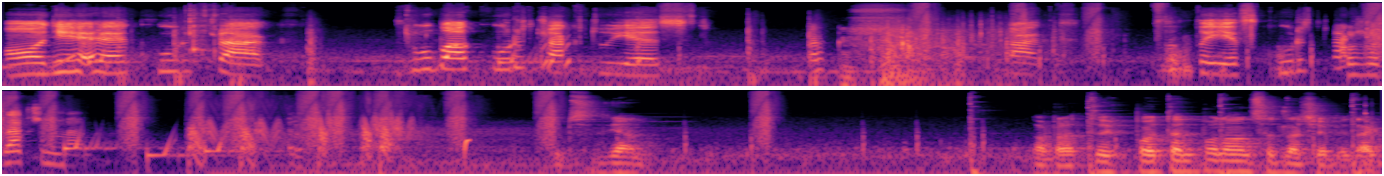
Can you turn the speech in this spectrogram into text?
O nie, kurczak. Zguba kurczak tu jest. Tak? Co to jest kurczak? Może na czym mam? Obsydian. Dobra, ty, po- ten płonący dla ciebie, tak?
